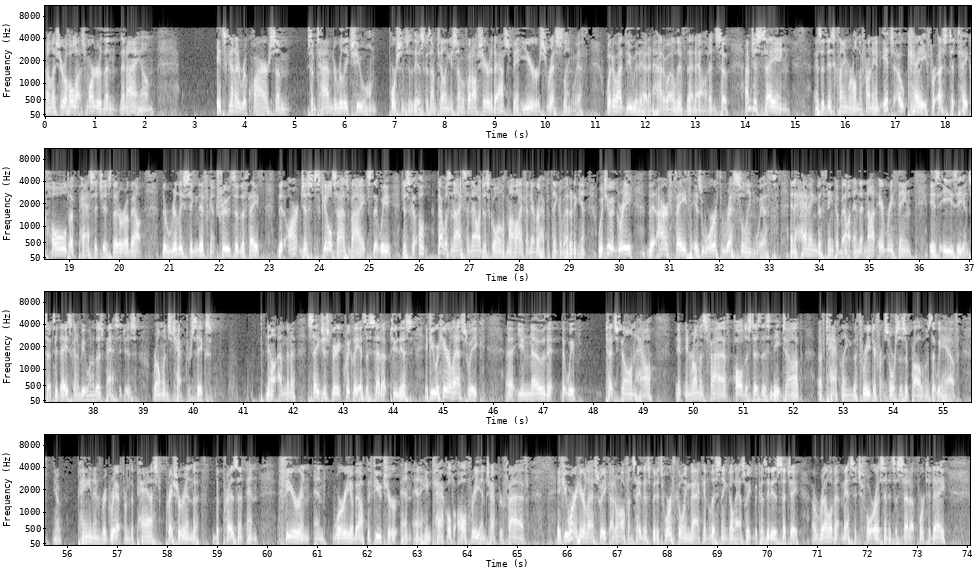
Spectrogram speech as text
unless you're a whole lot smarter than, than I am, it's going to require some, some time to really chew on portions of this because I'm telling you some of what I'll share today I've spent years wrestling with. What do I do with that and how do I live that out? And so I'm just saying as a disclaimer on the front end, it's okay for us to take hold of passages that are about the really significant truths of the faith that aren't just skittle sized bites that we just go, oh, that was nice, and now I just go on with my life and never have to think about it again. Would you agree that our faith is worth wrestling with and having to think about, and that not everything is easy? And so today's going to be one of those passages, Romans chapter 6. Now, I'm going to say just very quickly as a setup to this. If you were here last week, uh, you know that, that we've touched on how in, in Romans 5, Paul just does this neat job of tackling the three different sources of problems that we have. You know, pain and regret from the past, pressure in the, the present, and fear and, and worry about the future. And, and he tackled all three in chapter 5. If you weren't here last week, I don't often say this, but it's worth going back and listening to last week because it is such a, a relevant message for us and it's a setup for today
